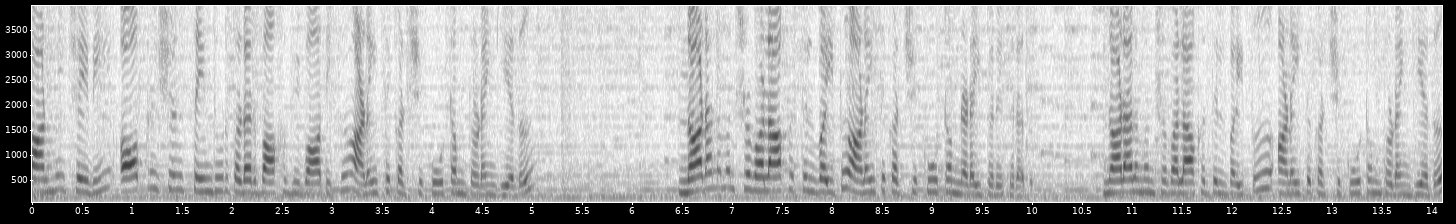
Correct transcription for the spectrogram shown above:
அண்மை செய்தி ஆபரேஷன் செந்தூர் தொடர்பாக விவாதிக்க அனைத்து கட்சி கூட்டம் தொடங்கியது. நாடாளுமன்ற வளாகத்தில் வைத்து அனைத்து கட்சி கூட்டம் நடைபெறுகிறது. நாடாளுமன்ற வளாகத்தில் வைத்து அனைத்து கட்சி கூட்டம் தொடங்கியது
